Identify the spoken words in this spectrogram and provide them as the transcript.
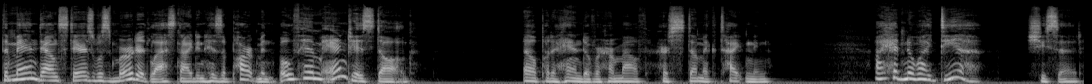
The man downstairs was murdered last night in his apartment, both him and his dog. Elle put a hand over her mouth, her stomach tightening. I had no idea, she said.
